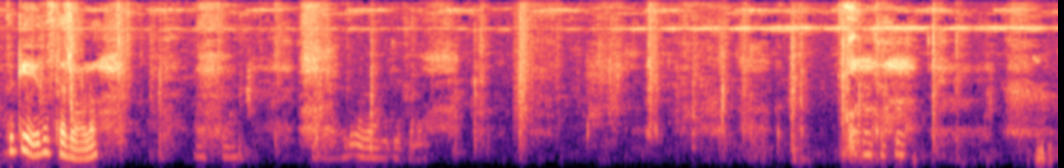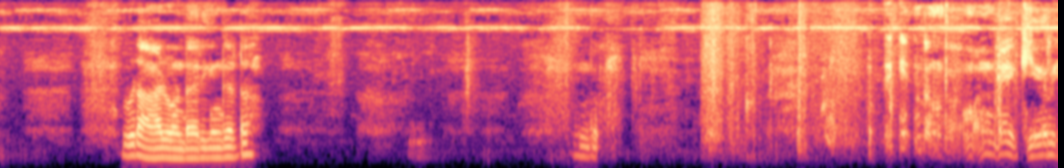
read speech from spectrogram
ഇതൊക്കെ ഏത് സ്ഥലമാണ്? ഇവിടെ ആഴം ഉണ്ടായിരിക്കും കേട്ടോ. എന്തോ? മണ്ടേ കയറി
